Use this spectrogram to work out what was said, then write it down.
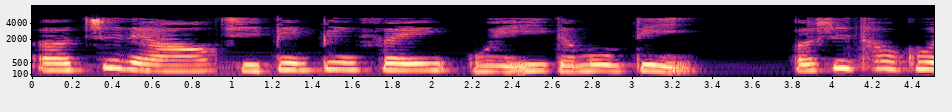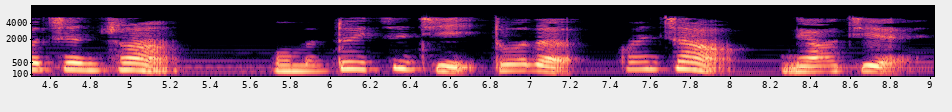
而治疗疾病并非唯一的目的，而是透过症状，我们对自己多的关照、了解、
